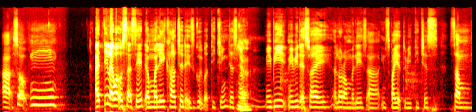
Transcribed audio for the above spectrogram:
Uh, so, mm, I think like what Ustaz said, a Malay culture that is good about teaching just now. yeah, Maybe maybe that's why a lot of Malays are inspired to be teachers some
